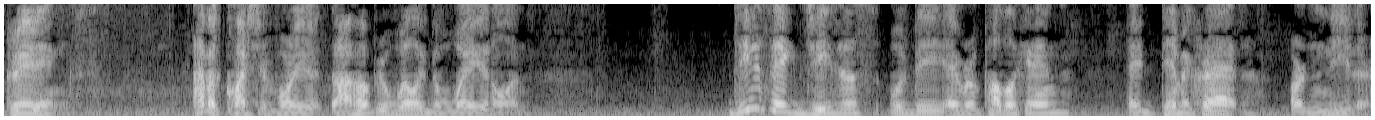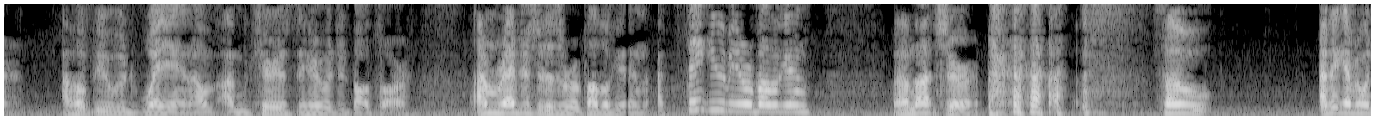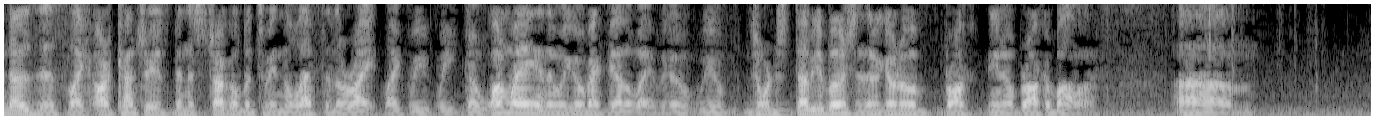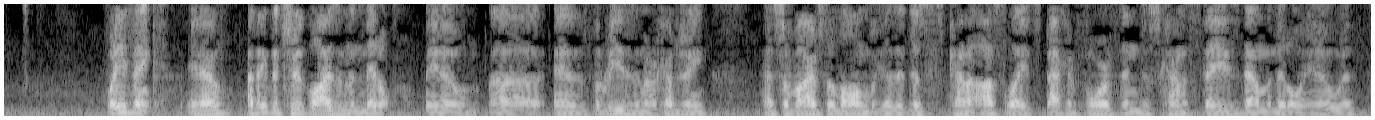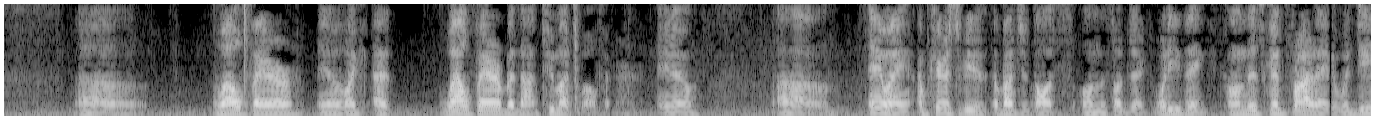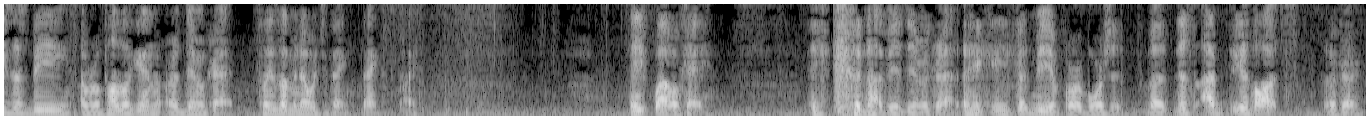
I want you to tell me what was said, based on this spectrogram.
Greetings. I have a question for you that I hope you're willing to weigh in on. Do you think Jesus would be a Republican, a Democrat, or neither? I hope you would weigh in. I'm, I'm curious to hear what your thoughts are. I'm registered as a Republican. I think he would be a Republican, but I'm not sure. so I think everyone knows this. Like our country, it's been the struggle between the left and the right. Like we, we go one way and then we go back the other way. We go we go George W. Bush and then we go to a Barack you know Barack Obama. Um, what do you think? You know, I think the truth lies in the middle. You know, uh, and it's the reason our country has survived so long because it just kind of oscillates back and forth and just kind of stays down the middle. You know, with uh, welfare, you know, like uh, welfare, but not too much welfare, you know. Um, anyway, I'm curious you, about your thoughts on the subject. What do you think on this Good Friday? Would Jesus be a Republican or a Democrat? Please let me know what you think. Thanks. Bye. He, well, okay. He could not be a Democrat. He couldn't be for abortion, but just uh, your thoughts. Okay.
